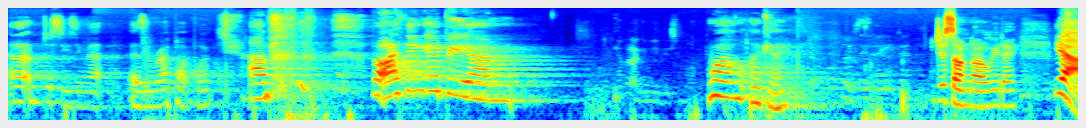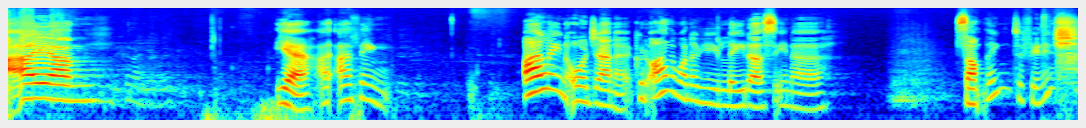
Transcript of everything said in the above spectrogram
and I'm just using that as a wrap up point. Um, but I think it would be. Um, well, okay. Just not a weirdo. Yeah, I um. Yeah, I, I think Eileen or Janet, could either one of you lead us in a something to finish?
